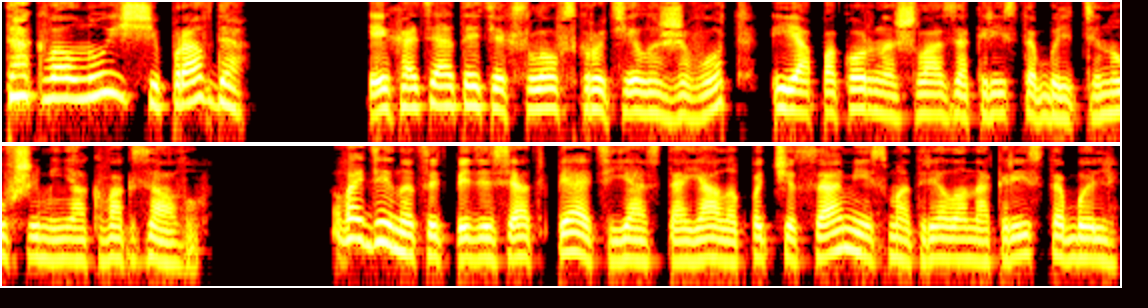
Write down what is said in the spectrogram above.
Так волнующе, правда? И хотя от этих слов скрутило живот, я покорно шла за Кристобель, тянувшей меня к вокзалу. В 11.55 я стояла под часами и смотрела на Кристобель,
